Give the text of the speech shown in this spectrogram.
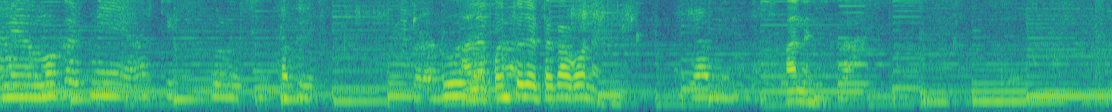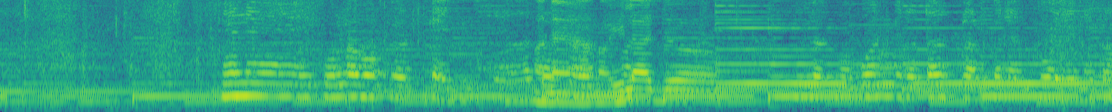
અને મગજની આર્થિક તકલીફ. પંચોતેર ટકા કોને? આને એને કોલા કે અટકાઈ ગયું છે. અને આનો ઈલાજ ઈલાજમાં બોન મેરો ટ્રાન્સપ્લાન્ટ કરેલ તો એને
